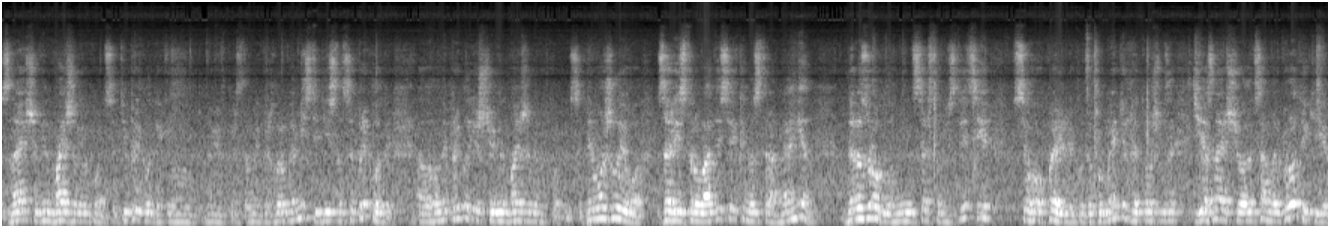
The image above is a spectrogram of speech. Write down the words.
знають, що він майже не виконується. Ті приклади, які навів представник міжнародного місті, дійсно це приклади, але вони приклади, що він майже не виконується. Неможливо зареєструватися як іностранний агент. Не розроблено Міністерством юстиції всього переліку документів для того, щоб я знаю, що Олександр Брод, який є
